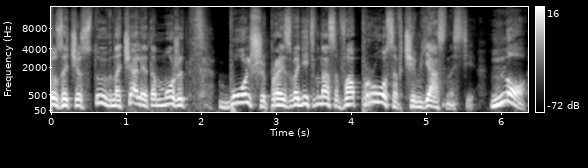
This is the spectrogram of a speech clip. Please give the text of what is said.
то зачастую вначале это может больше производить в нас вопросов, чем ясности. Но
